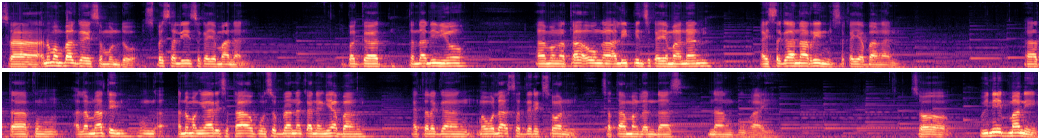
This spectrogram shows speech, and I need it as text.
sa anumang bagay sa mundo, especially sa kayamanan. Sapagkat tandaan ninyo, ang mga taong uh, alipin sa kayamanan ay sagana rin sa kayabangan. At ah, kung alam natin kung ah, ano mangyari sa tao kung sobra ng kanyang yabang, ay talagang mawala sa direksyon sa tamang landas ng buhay. So, we need money.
